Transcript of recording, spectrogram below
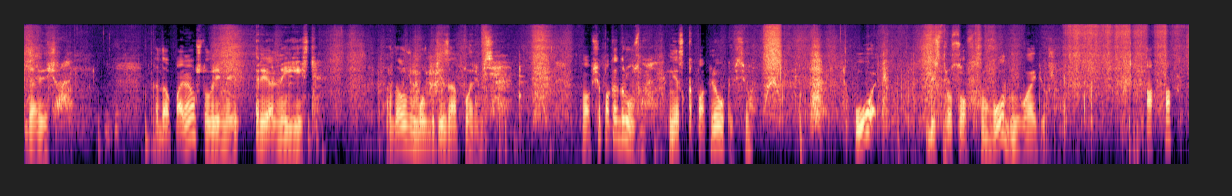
до вечера. Когда поймем, что время реально есть, тогда уже, может быть, и запаримся. Но вообще пока грустно. Несколько поклевок и все. Ой, без трусов в воду не войдешь. Ага. А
